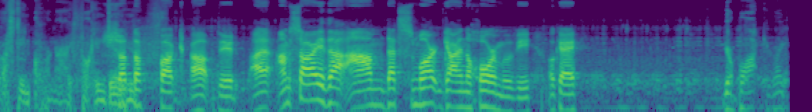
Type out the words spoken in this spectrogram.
Rusty corner. I fucking dare Shut the fuck up, dude. I I'm sorry that I'm that smart guy in the horror movie. Okay, You're black. You're right.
